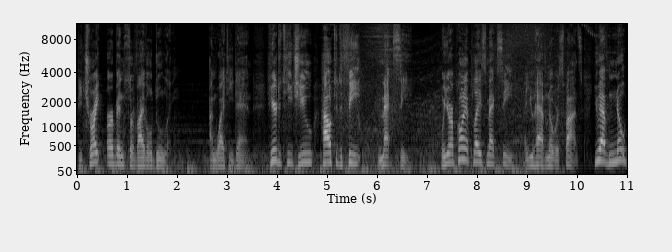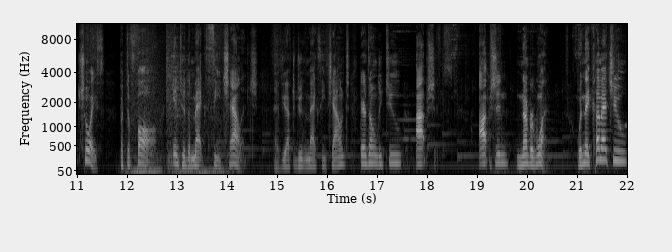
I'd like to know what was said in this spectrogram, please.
Detroit Urban Survival Dueling. I'm YT Dan, here to teach you how to defeat Max C. When your opponent plays Max C and you have no response, you have no choice but to fall into the Max C challenge. Now, if you have to do the Max C challenge, there's only two options. Option number one, when they come at you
